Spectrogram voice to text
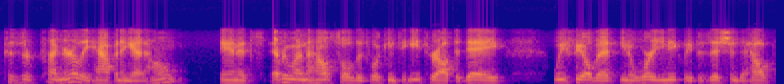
because they're primarily happening at home. And it's everyone in the household is looking to eat throughout the day. We feel that you know we're uniquely positioned to help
